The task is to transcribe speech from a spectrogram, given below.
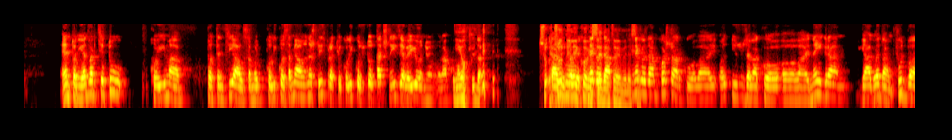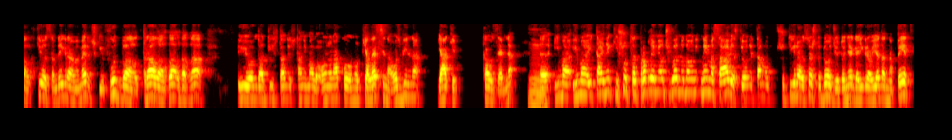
Anthony Edwards je tu koji ima potencijal, samo koliko sam ja ono nešto ispratio, koliko su to tačne izjave i on je onako malo čudan. Ču, čudni čovjek, likovi sede u toj Minnesota. Ne gledam košarku, ovaj, izuzev ako ovaj, ne igram, ja gledam futbal, htio sam da igram američki futbal, trala, la, la, la, i onda ti stani, stani malo, on onako, ono, tjelesina ozbiljna, jak je kao zemlja, mm. e, ima, ima i taj neki šut, sad problem je očigledno da on nema savjesti, on je tamo šutirao sve što dođe do njega, igrao jedan na pet, e,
